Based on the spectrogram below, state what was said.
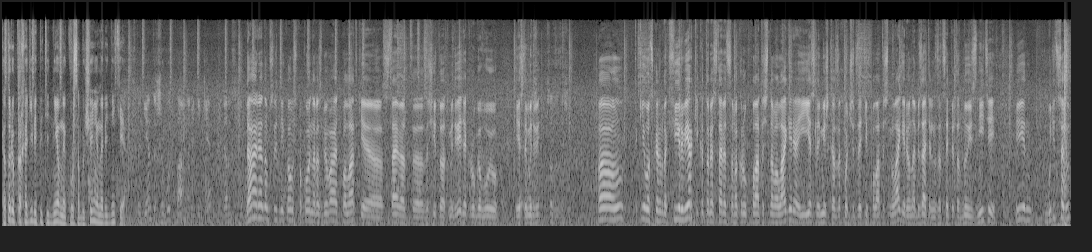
которые проходили пятидневный курс обучения на леднике. Студенты живут там, на леднике? Рядом с Да, рядом с ледником спокойно разбивают палатки, ставят э, защиту от медведя круговую. Если медведь... Что за защита? ну, такие вот, скажем так, фейерверки, которые ставятся вокруг палаточного лагеря. И если Мишка захочет зайти в палаточный лагерь, он обязательно зацепит одну из нитей и будет салют.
